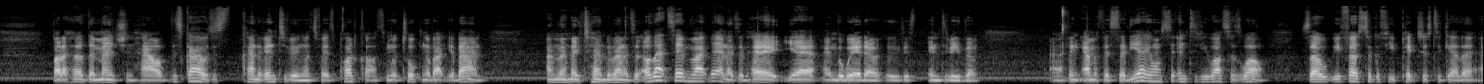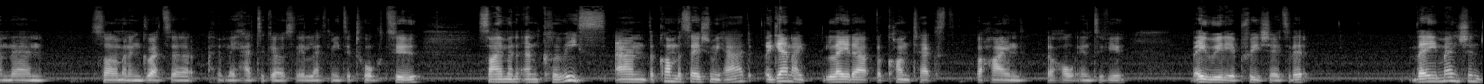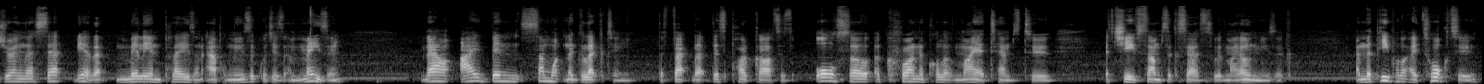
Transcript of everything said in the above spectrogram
But I heard them mention how this guy was just kind of interviewing us for his podcast, and we were talking about your band. And then they turned around and said, "Oh, that's him right there." And I said, "Hey, yeah, I'm the weirdo who just interviewed them." And I think Amethyst said, "Yeah, he wants to interview us as well." So we first took a few pictures together, and then Solomon and Greta, I think they had to go, so they left me to talk to Simon and Clarice. And the conversation we had, again, I laid out the context behind the whole interview. They really appreciated it. They mentioned during their set, yeah, that million plays on Apple Music, which is amazing. Now, I've been somewhat neglecting the fact that this podcast is also a chronicle of my attempts to achieve some success with my own music. And the people that I talk to,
